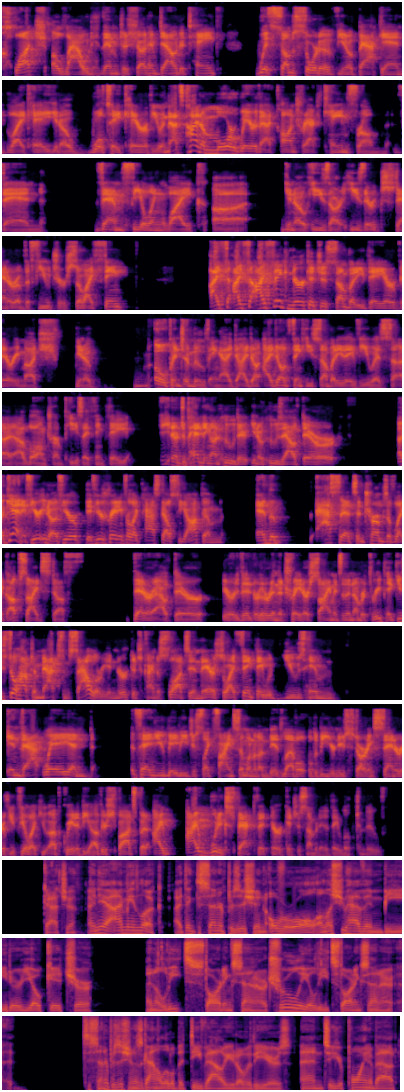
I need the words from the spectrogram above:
clutch allowed them to shut him down to tank with some sort of you know back end like hey you know we'll take care of you. And that's kind of more where that contract came from than them feeling like uh you know he's our he's their center of the future. So i think i th- I, th- I think Nurkic is somebody they are very much you know open to moving. I, I don't i don't think he's somebody they view as a, a long-term piece. I think they you know depending on who they're you know who's out there or again, if you're you know if you're if you're trading for like Pascal Siakam and the assets in terms of like upside stuff that are out there or that are in the trade are Simons and the number three pick, you still have to match some salary, and Nurkic kind of slots in there. So I think they would use him in that way, and then you maybe just like find someone on the mid level to be your new starting center if you feel like you upgraded the other spots. But I I would expect that Nurkic is somebody that they look to move. Gotcha. And yeah, I mean, look, I think the center position overall, unless you have Embiid or Jokic or an elite starting center, a truly elite starting center, the center position has gotten a little bit devalued over the years. And to your point about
